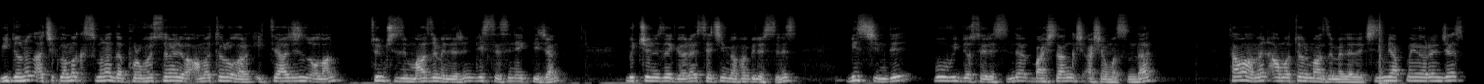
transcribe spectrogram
Videonun açıklama kısmına da profesyonel ve amatör olarak ihtiyacınız olan tüm çizim malzemelerinin listesini ekleyeceğim. Bütçenize göre seçim yapabilirsiniz. Biz şimdi bu video serisinde başlangıç aşamasında tamamen amatör malzemelerle çizim yapmayı öğreneceğiz.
